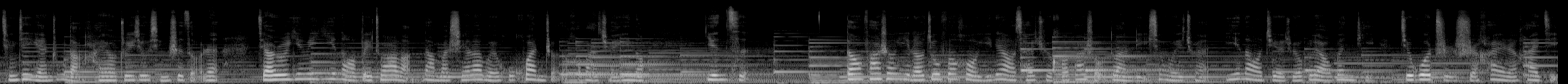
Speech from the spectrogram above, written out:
情节严重的还要追究刑事责任。假如因为医闹被抓了，那么谁来维护患者的合法权益呢？因此，当发生医疗纠纷后，一定要采取合法手段，理性维权。医闹解决不了问题，结果只是害人害己。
